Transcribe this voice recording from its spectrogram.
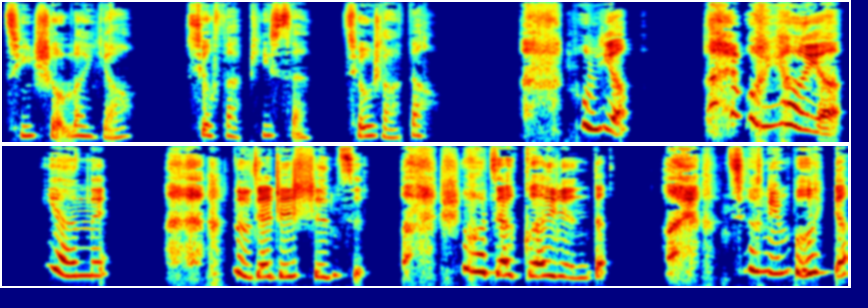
亲手乱摇，秀发披散，求饶道：“不要，不要呀，衙内，奴家这身子是我家官人的，求您不要，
